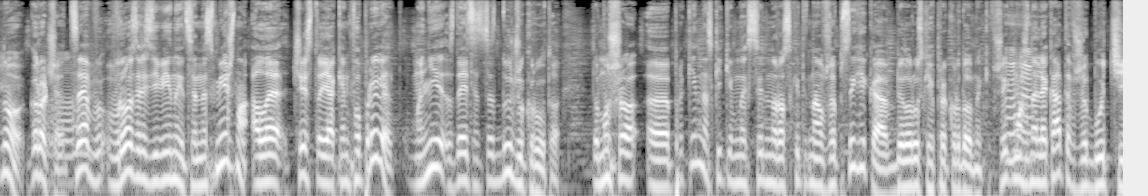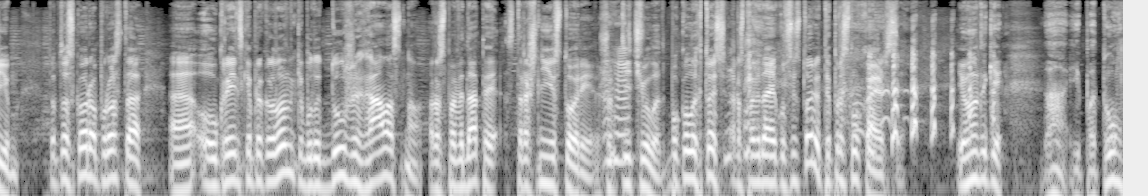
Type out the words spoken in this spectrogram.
Ну, коротше, це в розрізі війни це не смішно, але чисто як інфопривід, мені здається, це дуже круто. Тому що е, прикинь, наскільки в них сильно розхитана вже психіка в білоруських прикордонників, що їх mm-hmm. можна лякати вже будь-чим. Тобто, скоро просто е, українські прикордонники будуть дуже галасно розповідати страшні історії, щоб mm-hmm. ті чули. Бо коли хтось розповідає якусь історію, ти прислухаєшся. І вони такі, да, і потім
